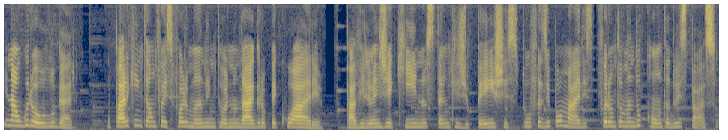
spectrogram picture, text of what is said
inaugurou o lugar. O parque então foi se formando em torno da agropecuária. Pavilhões de equinos, tanques de peixe, estufas e pomares foram tomando conta do espaço.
